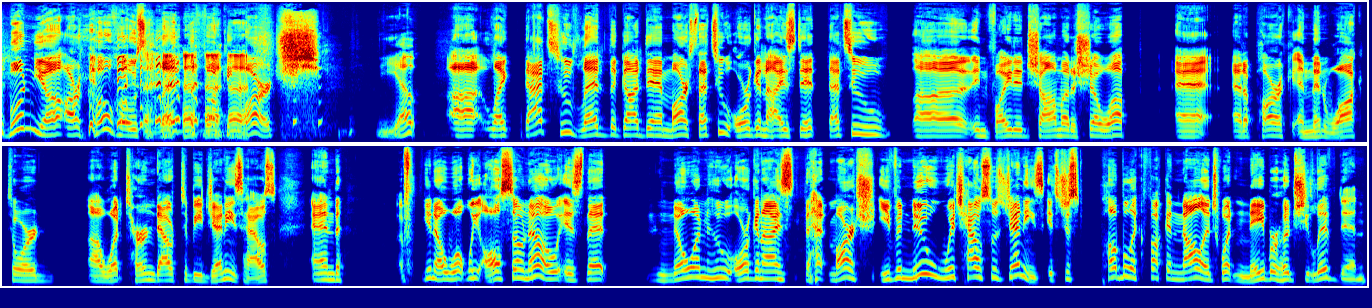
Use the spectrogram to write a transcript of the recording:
Munya, our co-host, led the fucking march. Yep. Uh, like that's who led the goddamn march. That's who organized it. That's who uh, invited Kshama to show up at, at a park and then walk toward uh, what turned out to be Jenny's house. And you know what we also know is that no one who organized that march even knew which house was Jenny's. It's just public fucking knowledge what neighborhood she lived in.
